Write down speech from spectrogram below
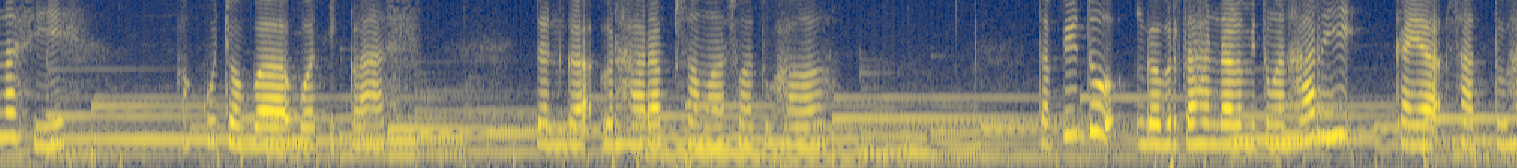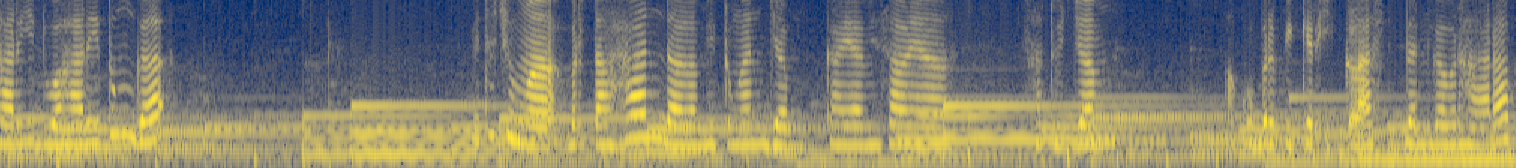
Pernah sih, aku coba buat ikhlas dan gak berharap sama suatu hal. Tapi itu gak bertahan dalam hitungan hari, kayak satu hari, dua hari itu enggak itu cuma bertahan dalam hitungan jam. Kayak misalnya satu jam aku berpikir ikhlas dan gak berharap.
